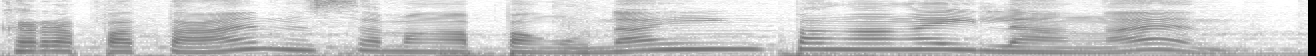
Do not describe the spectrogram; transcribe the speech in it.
karapatan sa mga pangunahing pangangailangan.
